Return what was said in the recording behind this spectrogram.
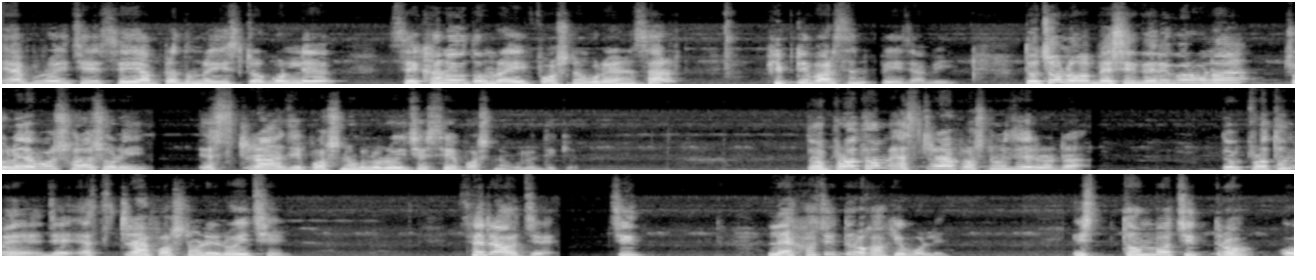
অ্যাপ রয়েছে, সেই অ্যাপটা তোমরা ইনস্টল করলে সেখানেও তোমরা এই প্রশ্নগুলোর অ্যান্সার ফিফটি পার্সেন্ট পেয়ে যাবে। তো চলো, বেশি দেরি করব না, চলে যাব সরাসরি এক্সট্রা যে প্রশ্নগুলো রয়েছে, সেই প্রশ্নগুলোর দিকে। তো প্রথম এক্সট্রা প্রশ্ন যে তো প্রথমে যে এক্সট্রা প্রশ্নটি রয়েছে, সেটা হচ্ছে চিত লেখচিত্র কাকে বলে? স্তম্ভচিত্র ও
